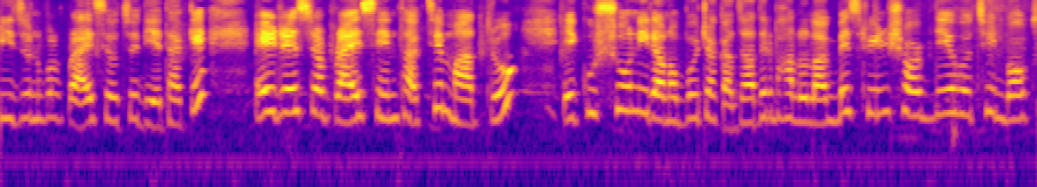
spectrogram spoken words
রিজনেবল প্রাইসে হচ্ছে দিয়ে থাকে। এই ড্রেসটার প্রাইস সেম থাকছে মাত্র একুশশো নিরানব্বই টাকা। যাদের ভালো লাগবে স্ক্রিনশট দিয়ে হচ্ছে ইনবক্স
